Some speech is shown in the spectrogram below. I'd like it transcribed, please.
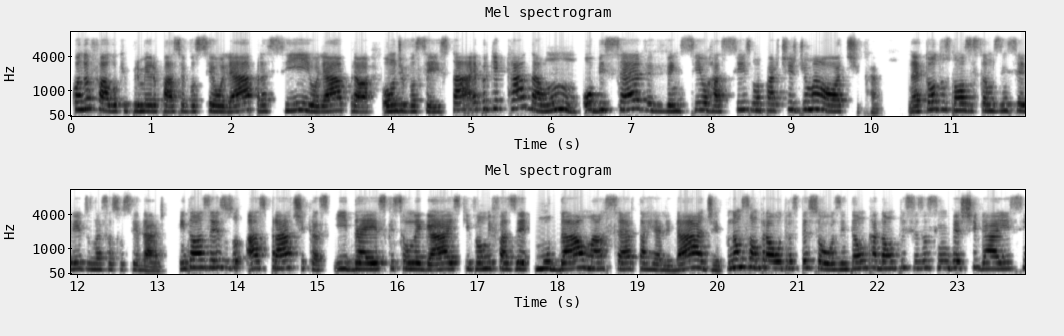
quando eu falo que o primeiro passo é você olhar para si, olhar para onde você está, é porque cada um observa e vivencia o racismo a partir de uma ótica. Né? Todos nós estamos inseridos nessa sociedade. Então, às vezes, as práticas e ideias que são legais, que vão me fazer mudar uma certa realidade, não são para outras pessoas. Então, cada um precisa se investigar e se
